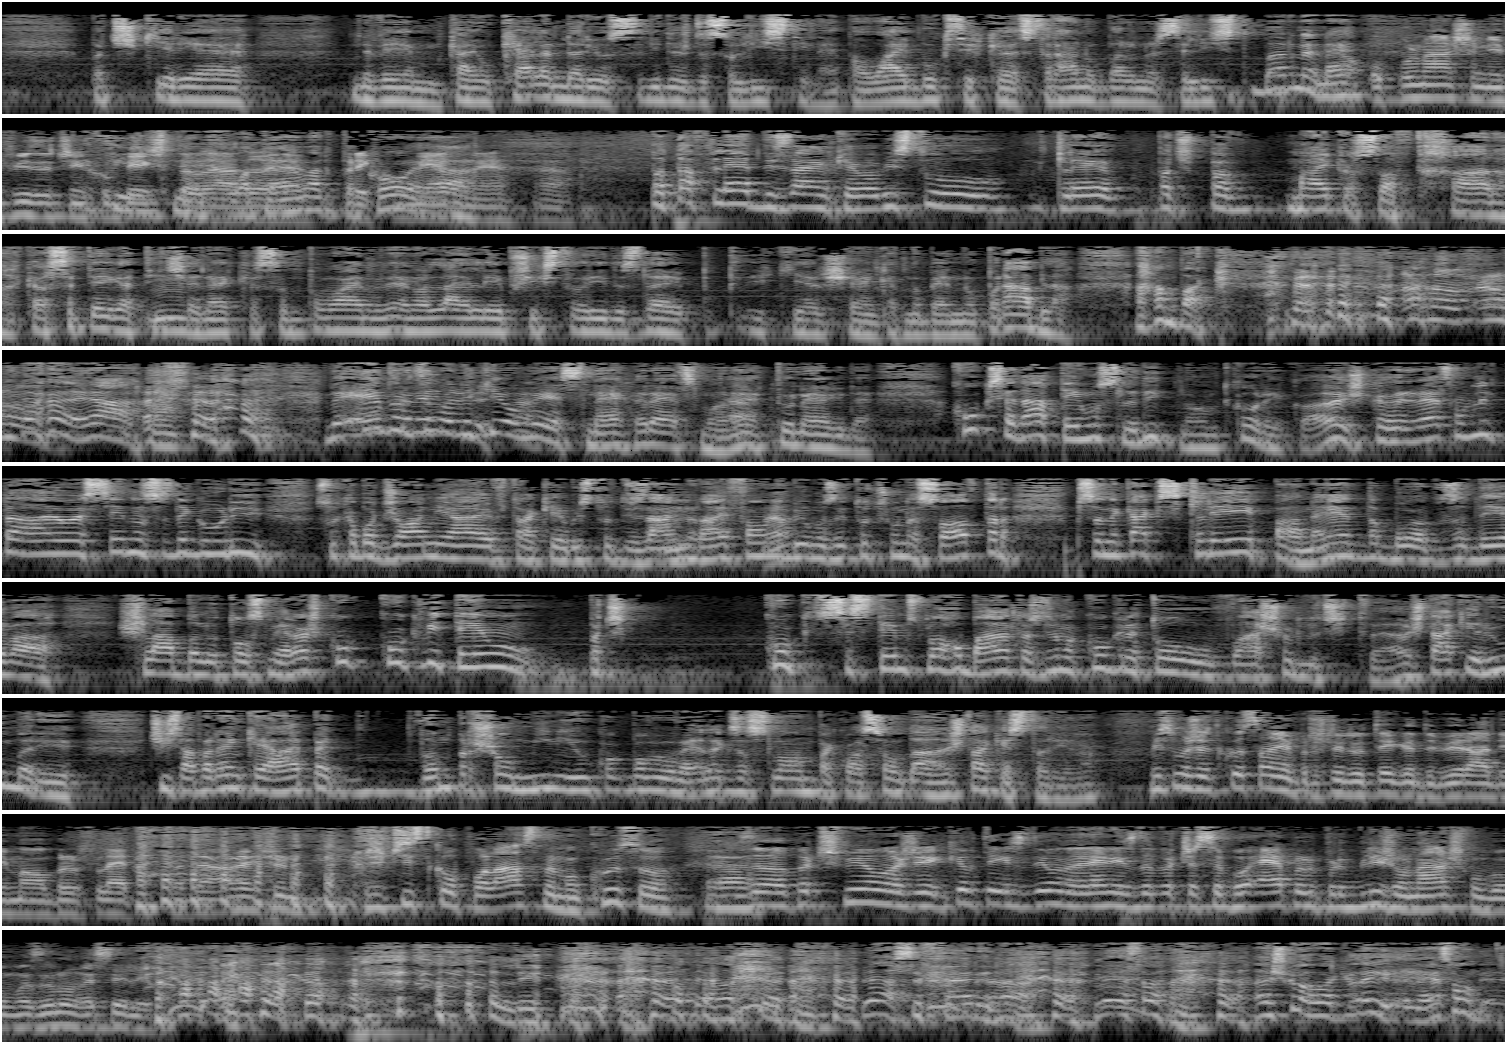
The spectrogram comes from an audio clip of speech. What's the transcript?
pač, kjer je. Ne vem, kaj v kalendarju vidiš, da so listi, ne? pa v iBooksih, ki stran obrneš, se list obrne. Oponašanje fizičnih objektov, ja, whatever, tako je. Ja. Ja. Pa ta flat design, ki je v bistvu tle, pač pa Microsoft hara, kar se tega tiče, mm. ker sem po mojem eno najlepših stvari do zdaj, ki je še enkrat noben ne uporablja. Ampak, ja, ne, Android ima nekje vmes, ne, recimo, ne, tu nekde. Koliko se da temu slediti, no, tako rekel. Veš, kaj, recimo, glik ta iOS 7 se zdaj govori, so kao Johnny Ive, tak je v bistvu dizajner mm. iPhone, ja. bil bo zdaj točno na software, pa se nekako sklepa, ne, da bo zadeva šla bolj v to smer. Koliko vi temu, pač kako se s tem sploh obadate, oziroma kako gre to v vaše odločitve. Veš, taki rumori, čisto pa ne, kaj iPad vam prišel mini, kako bo velik zaslon, pa kva se vdaš, take stvari. No? Mi smo že tako sami prišli do tega, da bi radi malo bolj flat, da veš, že čisto po lastnem okusu. Ja. Zdaj pač mi imamo že kar teh zadev narejenih, zdaj pa če se bo Apple približal našemu, bomo zelo veseli. ja, se feri, da.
